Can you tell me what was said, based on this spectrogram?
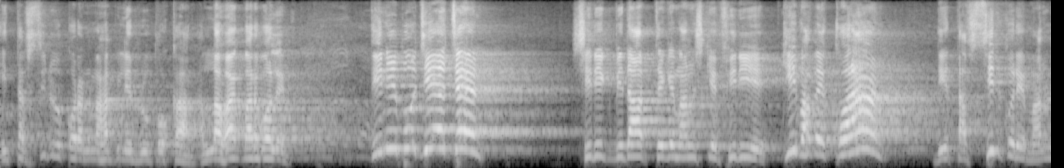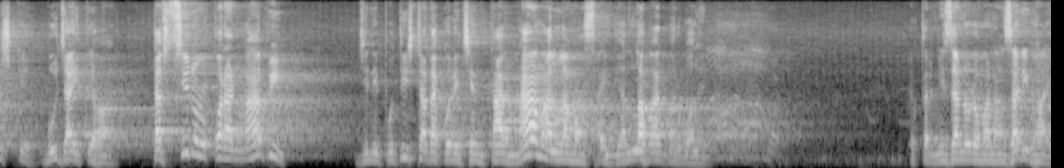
এই তাফসিরুল কোরআন মাহফিলের রূপকার। আল্লাহ একবার বলেন। তিনি বুঝিয়েছেন শিরিক বিদাত থেকে মানুষকে ফিরিয়ে কীভাবে কোরআন দিয়ে তাফসির করে মানুষকে বুঝাইতে হয়। তাফসিরুল কোরআন মাহফিল যিনি প্রতিষ্ঠাতা করেছেন, তার নাম আল্লামা সাইদি। আল্লাহ একবার বলেন। ডক্টর মিজানুর রহমান আজারি ভাই,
